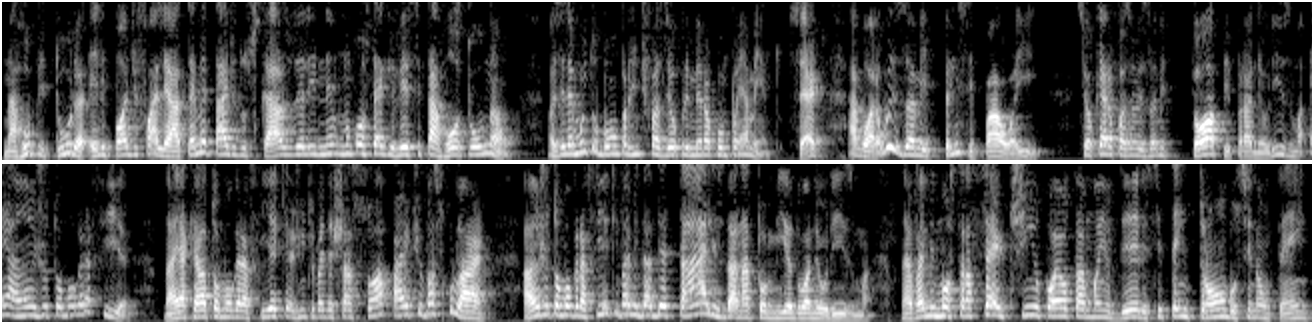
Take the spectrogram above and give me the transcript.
Na ruptura, ele pode falhar. Até metade dos casos, ele não consegue ver se está roto ou não. Mas ele é muito bom para a gente fazer o primeiro acompanhamento, certo? Agora, o exame principal aí, se eu quero fazer um exame top para aneurisma, é a angiotomografia. Né? É aquela tomografia que a gente vai deixar só a parte vascular. A angiotomografia que vai me dar detalhes da anatomia do aneurisma, né? vai me mostrar certinho qual é o tamanho dele, se tem trombo, se não tem,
